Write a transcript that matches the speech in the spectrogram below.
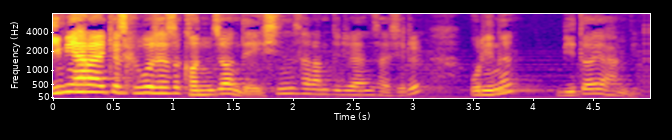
이미 하나님께서 그곳에서 건져내신 사람들이라는 사실을 우리는 믿어야 합니다.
